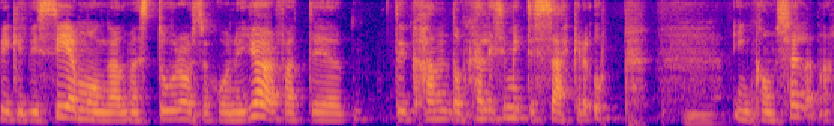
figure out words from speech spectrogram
Vilket vi ser många av de här stora organisationerna gör för att det, det kan, de kan liksom inte säkra upp inkomstkällorna.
